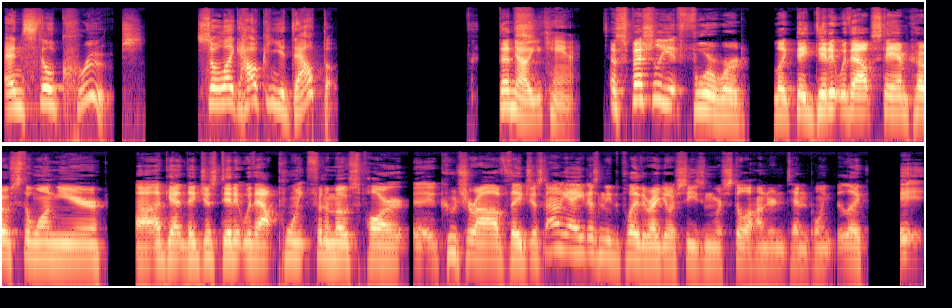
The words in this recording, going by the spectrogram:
and still cruise. So like how can you doubt them? that's No, you can't. especially at forward. Like they did it without Stamkos the one year. Uh, again, they just did it without Point for the most part. Uh, Kucherov, they just oh yeah, he doesn't need to play the regular season. We're still 110 point. Like it,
